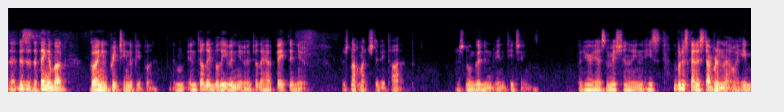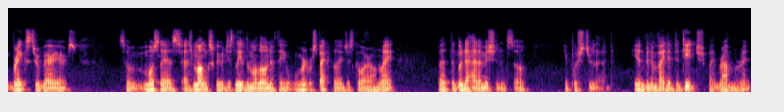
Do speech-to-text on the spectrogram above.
this is the thing about going and preaching to people. until they believe in you, until they have faith in you, there's not much to be taught. There's no good in, in teaching. But here he has a mission, and he, he's the Buddha's kind of stubborn in that way. He breaks through barriers. So mostly as as monks, we would just leave them alone if they weren't respectful. We just go our own way. But the Buddha had a mission, so he pushed through that. He had been invited to teach by Brahma, right?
